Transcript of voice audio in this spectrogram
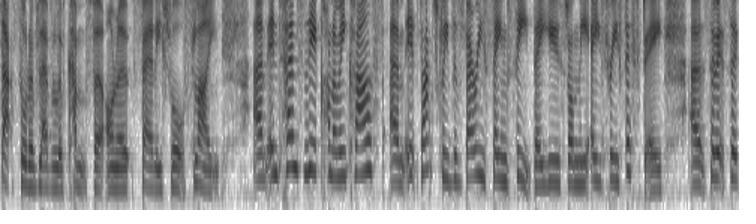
that sort of level of comfort on a fairly short flight. Um, in terms of the economy class, um, it's actually the very same seat they used on the A350. Uh, so it's a,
